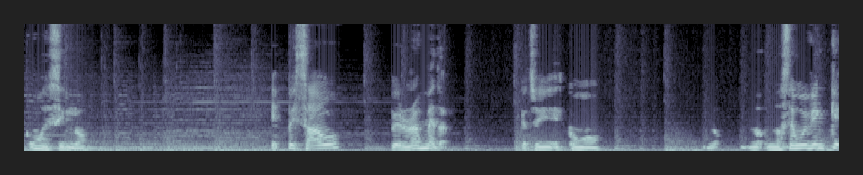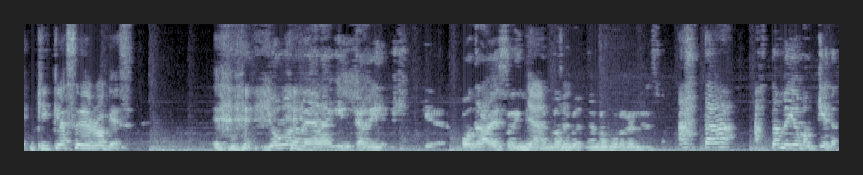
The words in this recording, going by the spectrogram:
¿Cómo decirlo? Es pesado, pero no es metal. ¿Cachai? Es como. No, no, no sé muy bien qué, qué clase de rock es. Yo me dan aquí carril, otra vez hoy, Ya, no, sí. no, ocurre eso. Hasta, hasta medio manqueta.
